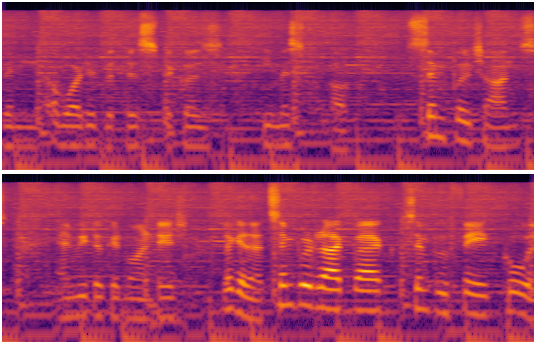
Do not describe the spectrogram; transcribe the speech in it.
been awarded with this because he missed a simple chance and we took advantage. Look at that, simple drag back, simple fake, goal.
